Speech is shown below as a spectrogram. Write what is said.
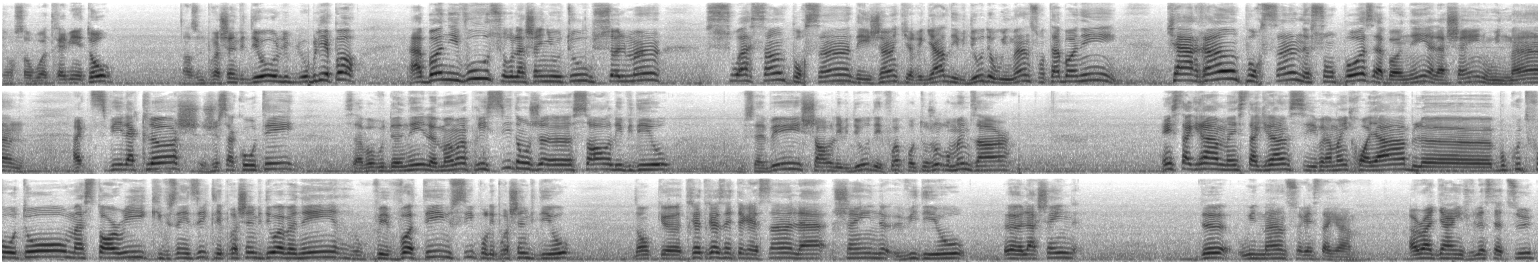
Et on se revoit très bientôt dans une prochaine vidéo. N'oubliez pas, abonnez-vous sur la chaîne YouTube. Seulement 60% des gens qui regardent les vidéos de Winman sont abonnés. 40% ne sont pas abonnés à la chaîne Winman. Activez la cloche juste à côté. Ça va vous donner le moment précis dont je sors les vidéos. Vous savez, je sors les vidéos des fois pas toujours aux mêmes heures. Instagram, Instagram, c'est vraiment incroyable. Euh, beaucoup de photos, ma story qui vous indique les prochaines vidéos à venir. Vous pouvez voter aussi pour les prochaines vidéos. Donc, euh, très, très intéressant, la chaîne vidéo, euh, la chaîne de Winman sur Instagram. Alright, gang, je vous laisse là-dessus.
